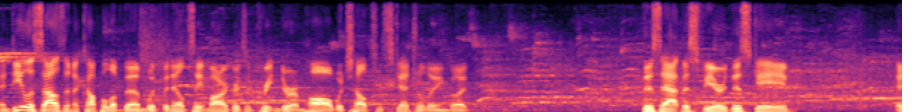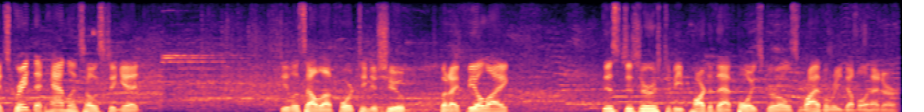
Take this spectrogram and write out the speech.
And De La Salle's in a couple of them with Benilde St. Margaret's and Cretin Derham Hall, which helps with scheduling. But this atmosphere, this game, it's great that Hamline's hosting it. De La Salle will have 14 to shoot, but I feel like this deserves to be part of that boys girls rivalry doubleheader.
